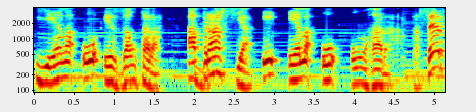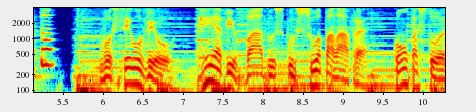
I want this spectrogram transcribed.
e ela o exaltará. Abrace-a e ela o honrará. Tá certo? Você ouviu Reavivados por Sua Palavra com o pastor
